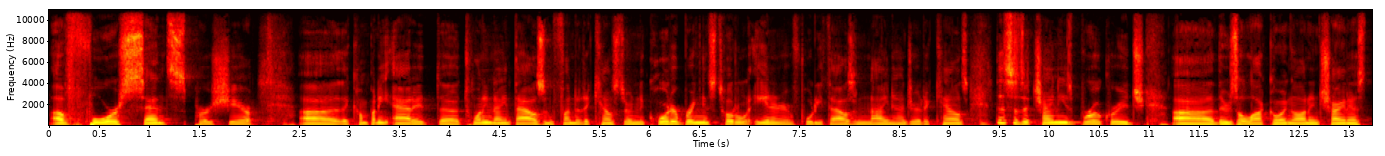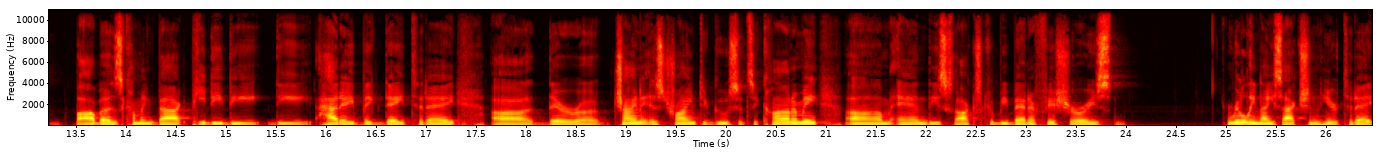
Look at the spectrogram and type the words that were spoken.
of 4 cents per share. Uh, the company added uh, 29,000 funded accounts during the quarter, bringing its total to 840,900 accounts. This is a Chinese brokerage. Uh, there's a lot going on in China. Baba is coming back. PDD had a big day today. Uh, uh, China is trying to goose its economy, um, and these stocks could be beneficiaries Really nice action here today.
